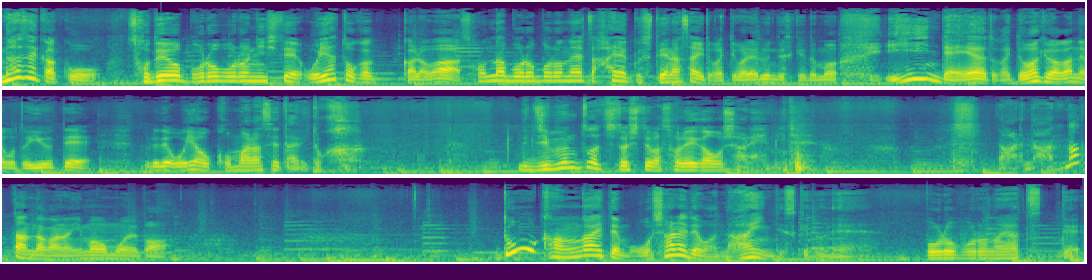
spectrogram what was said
なぜかこう袖をボロボロにして親とかからはそんなボロボロのやつ早く捨てなさいとかって言われるんですけどもいいんだよとか言ってわけわかんないこと言うてそれで親を困らせたりとか。で自分たちとしてはそれがおしゃれみたいな。あれ何だったんだかな今思えば。どう考えてもおしゃれではないんですけどね。ボロボロなやつって。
